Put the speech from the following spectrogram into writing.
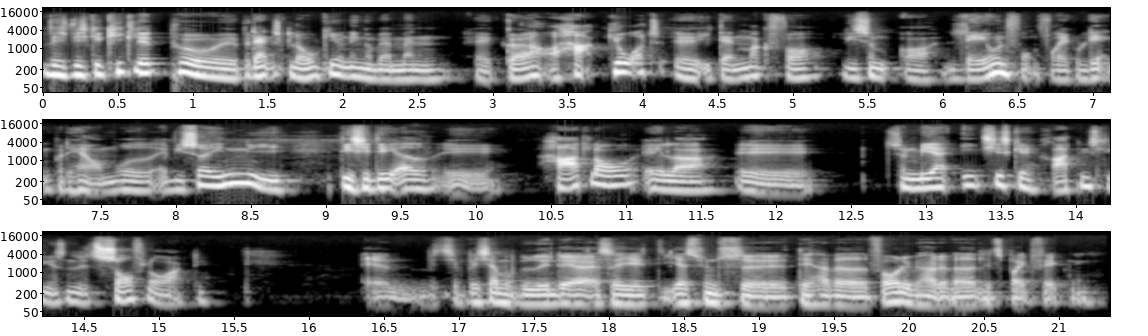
Hvis vi skal kigge lidt på, øh, på dansk lovgivning og hvad man øh, gør og har gjort øh, i Danmark for ligesom at lave en form for regulering på det her område, er vi så inde i decideret øh, hard law eller øh, sådan mere etiske retningslinjer, sådan lidt soft law-agtigt? Hvis jeg, hvis jeg må byde ind der, altså jeg, jeg synes, øh, det har været, forløbig har det været lidt spredt fægtning.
